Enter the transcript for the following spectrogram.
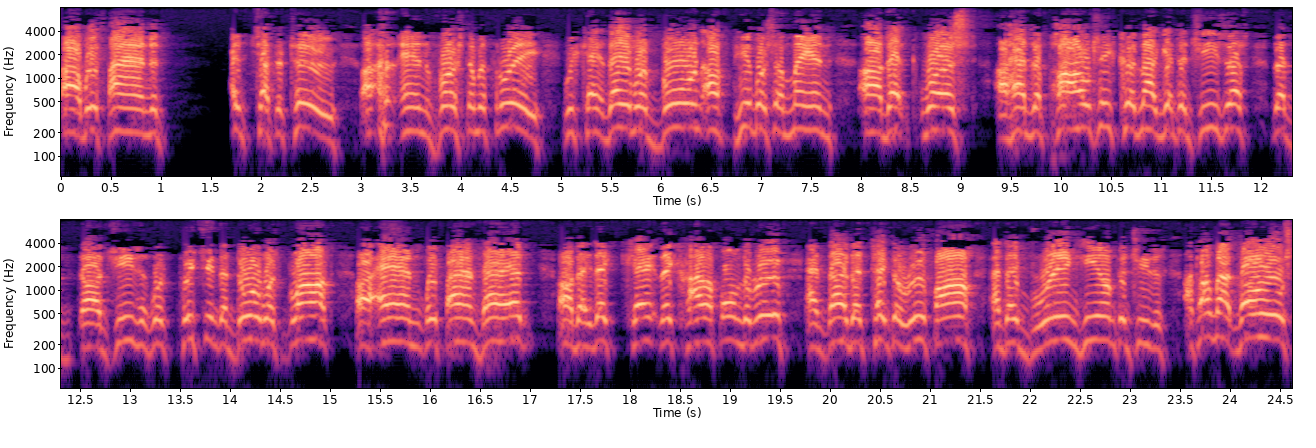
Uh, we find in chapter 2 and verse number 3, we came, they were born of, he was a man uh, that was uh, had the palsy, could not get to Jesus. The uh, Jesus was preaching, the door was blocked, uh, and we find that uh, they they can't, they climb up on the roof, and there they take the roof off, and they bring him to Jesus. I'm talking about those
